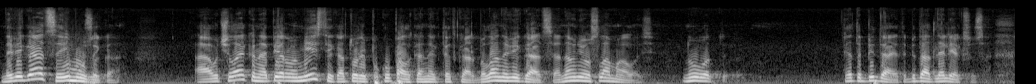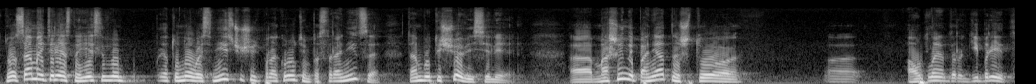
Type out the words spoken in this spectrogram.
навигация и музыка. А у человека на первом месте, который покупал Connected Car, была навигация, она у него сломалась. Ну вот, это беда, это беда для Lexus. Но самое интересное, если мы эту новость вниз чуть-чуть прокрутим по странице, там будет еще веселее. А, машины, понятно, что а, Outlander гибрид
